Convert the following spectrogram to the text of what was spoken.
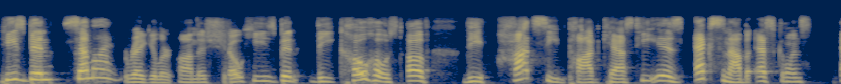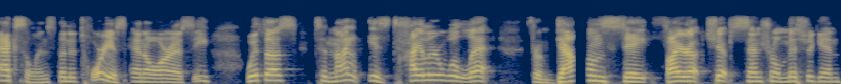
He's been semi-regular on this show. He's been the co-host of the Hot Seat podcast. He is Exnob Excellence, Excellence, the notorious NORSE. With us tonight is Tyler Willette from Downstate Fire Up Chips, Central Michigan.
